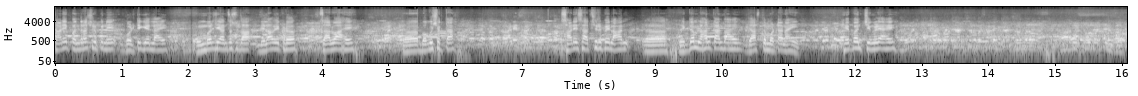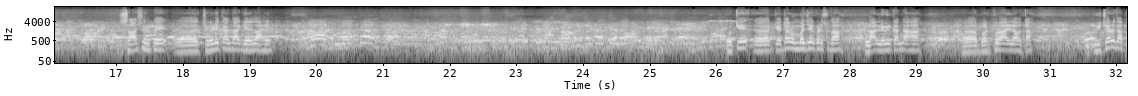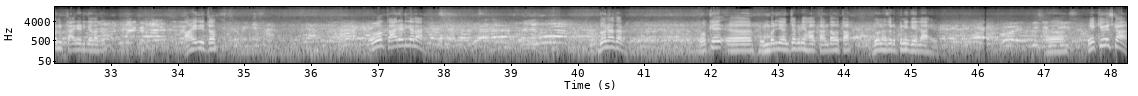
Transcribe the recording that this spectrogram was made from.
साडे पंधराशे रुपयाने गोलटी गेलेला आहे. उंबरजी यांचा सुद्धा लिलाव इकडं चालू आहे. बघू शकता. साडेसातशे रुपये लहान एकदम लहान कांदा आहे जास्त मोठा नाही. हे पण चिंगळे आहे. सहाशे रुपये चिंगळी चिंगडी कांदा गेलेला आहे. ओके केदार उंबरजीकडे सुद्धा लाल नवीन कांदा हा भरपूर आलेला होता. विचारूत आपण काय रेट गेला तो? आहे तिथं. हो काय रेट गेला? दोन हजार. ओके उंबरजी यांच्याकडे हा कांदा होता. दोन हजार रुपयाने गेला आहे. एकवीस का?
